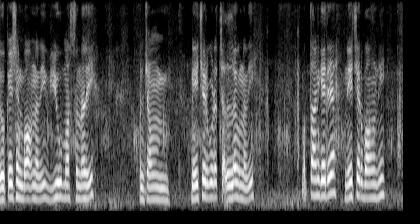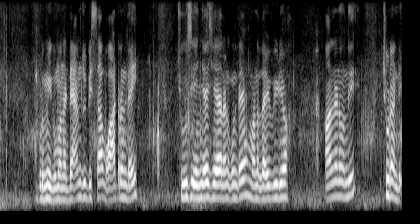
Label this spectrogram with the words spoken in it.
లొకేషన్ బాగున్నది వ్యూ మస్తు ఉన్నది కొంచెం నేచర్ కూడా చల్లగా ఉన్నది. మొత్తానికైతే నేచర్ బాగుంది. ఇప్పుడు మీకు మన డ్యామ్ చూపిస్తా వాటర్ ఉంటాయి. చూసి ఎంజాయ్ చేయాలనుకుంటే మన లైవ్ వీడియో ఆన్లైన్ ఉంది. చూడండి.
